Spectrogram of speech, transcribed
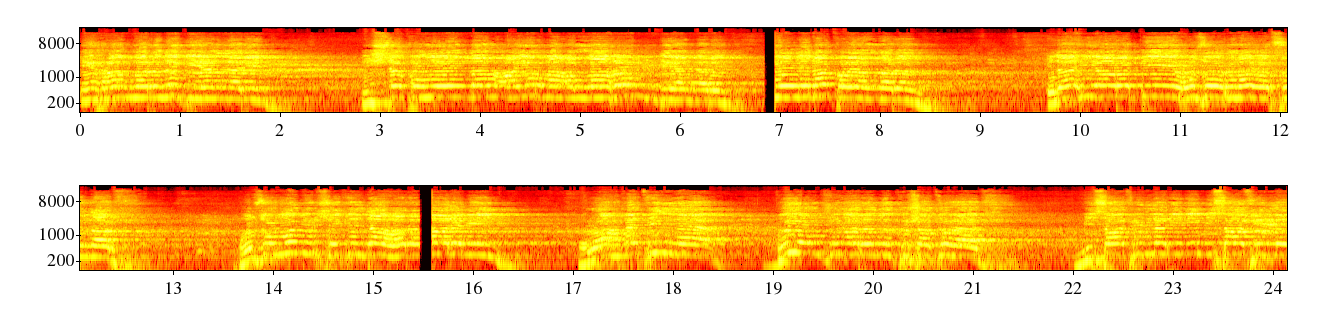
ihramlarını giyenlerin işte kulluğundan ayırma Allah'ım diyenlerin yoluna koyanların İlahi ya Rabbi huzuruna varsınlar huzurlu bir şekilde harem alemin rahmetinle bu yolcularını kuşatıver. Misafirlerini misafirle,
